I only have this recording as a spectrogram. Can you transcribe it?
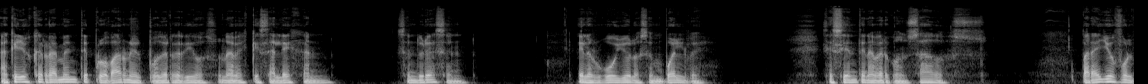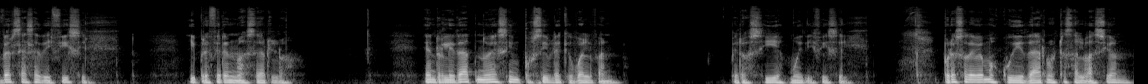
Aquellos que realmente probaron el poder de Dios, una vez que se alejan, se endurecen. El orgullo los envuelve. Se sienten avergonzados. Para ellos volverse hace difícil y prefieren no hacerlo. En realidad no es imposible que vuelvan, pero sí es muy difícil. Por eso debemos cuidar nuestra salvación.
